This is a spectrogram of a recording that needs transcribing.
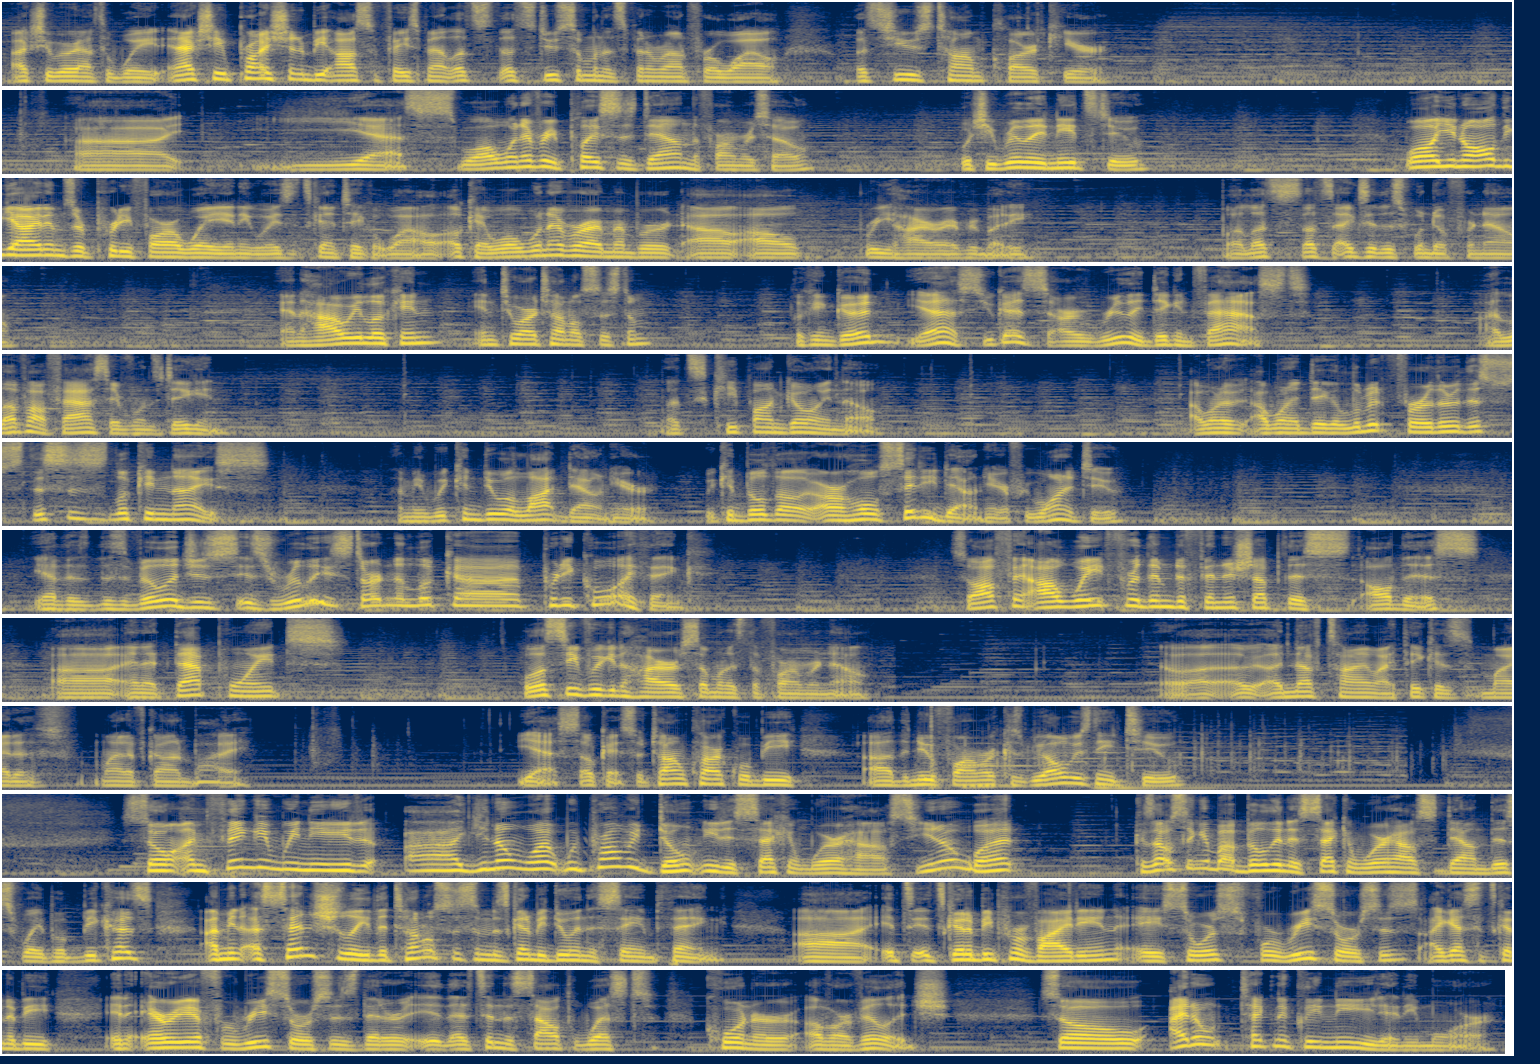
Actually, we're going to have to wait. And actually, probably shouldn't be Awesome Face Matt. Let's, let's do someone that's been around for a while. Let's use Tom Clark here. Uh, yes. Well, whenever he places down the farmer's hoe, which he really needs to. Well, you know, all the items are pretty far away anyways. It's going to take a while. Okay, well, whenever I remember it, I'll, I'll rehire everybody. But let's let's exit this window for now. And how are we looking into our tunnel system? Looking good? Yes, you guys are really digging fast. I love how fast everyone's digging. Let's keep on going though. I want to I want to dig a little bit further. This this is looking nice. I mean, we can do a lot down here. We can build our whole city down here if we wanted to. Yeah, this, this village is, is really starting to look uh, pretty cool, I think. So I'll, I'll wait for them to finish up this all this. Uh, and at that point, well, let's see if we can hire someone as the farmer now. Uh, enough time, I think, has might have might have gone by. Yes. Okay. So Tom Clark will be uh, the new farmer because we always need two. So I'm thinking we need. Uh, you know what? We probably don't need a second warehouse. You know what? Because I was thinking about building a second warehouse down this way, but because I mean, essentially, the tunnel system is going to be doing the same thing. Uh, it's it's going to be providing a source for resources. I guess it's going to be an area for resources that are that's in the southwest corner of our village. So I don't technically need any more.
